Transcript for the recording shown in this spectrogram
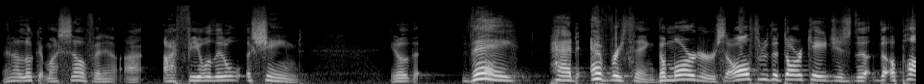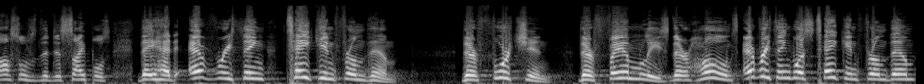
And I look at myself and I, I feel a little ashamed. You know, they had everything. The martyrs, all through the dark ages, the, the apostles, the disciples, they had everything taken from them their fortune, their families, their homes, everything was taken from them,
